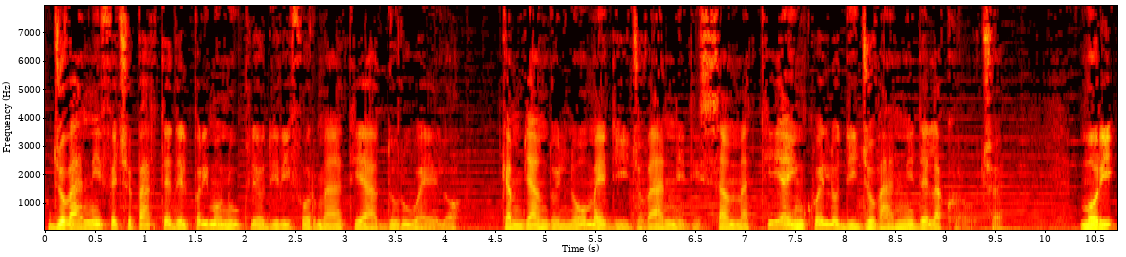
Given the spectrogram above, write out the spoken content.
Giovanni fece parte del primo nucleo di riformati a Duruelo, cambiando il nome di Giovanni di San Mattia in quello di Giovanni della Croce. Morì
